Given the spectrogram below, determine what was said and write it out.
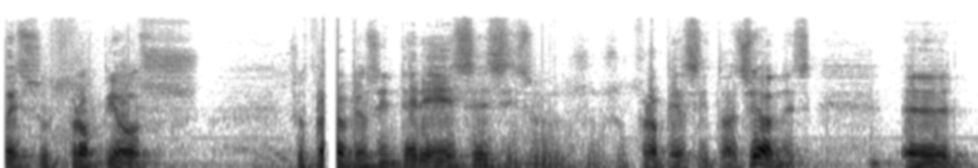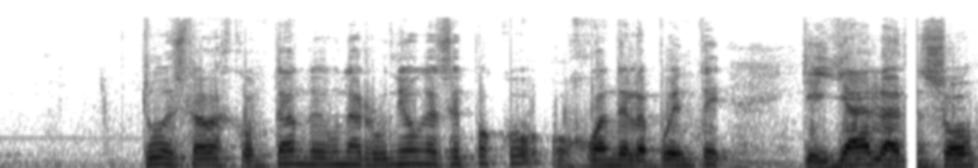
pues sus propios sus propios intereses y sus, sus- sus propias situaciones. Eh, tú estabas contando en una reunión hace poco, o Juan de la Puente, que ya lanzó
